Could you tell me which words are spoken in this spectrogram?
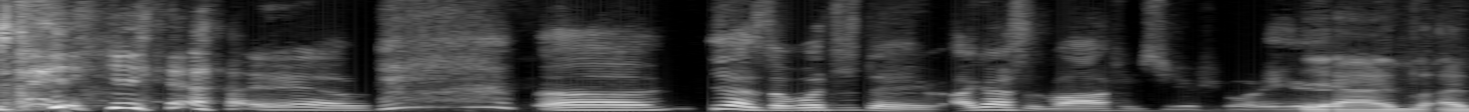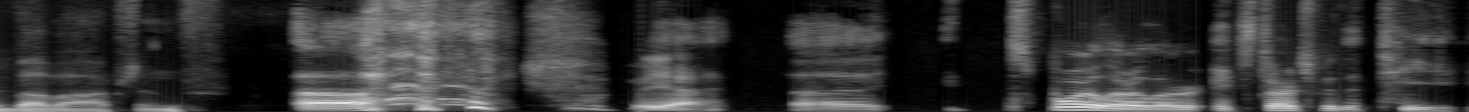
yeah, I am. Uh, yeah. So what's his name? I got some options here if you want to hear. Yeah, I'd, I'd love options. Uh, but yeah. Uh, spoiler alert: it starts with a T.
